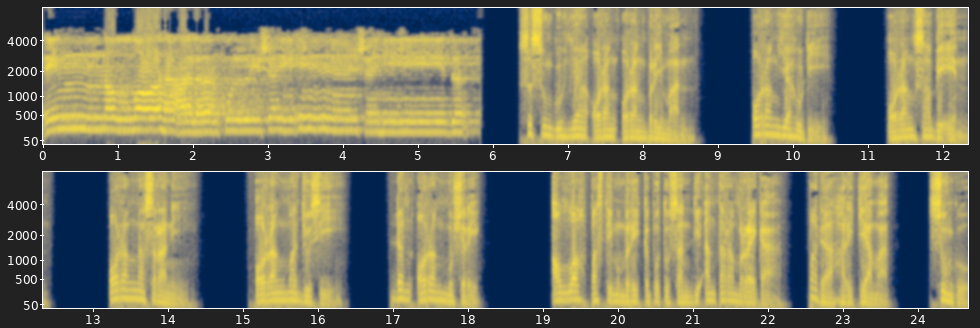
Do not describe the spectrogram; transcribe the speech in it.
إن الله على كل شيء شهيد Sesungguhnya orang-orang beriman orang Yahudi, orang Sabiin, orang Nasrani, orang Majusi, dan orang musyrik. Allah pasti memberi keputusan di antara mereka pada hari kiamat. Sungguh,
